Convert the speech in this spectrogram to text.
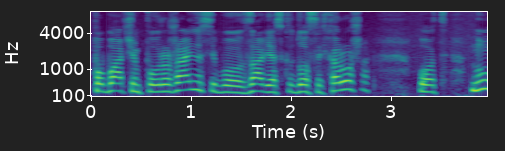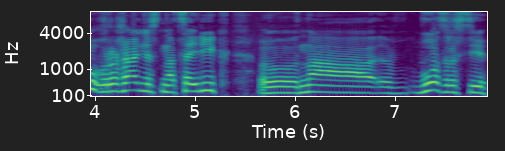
побачимо по врожайності, бо зав'язка досить хороша. От. Ну, Врожайність на цей рік е, на возрасті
